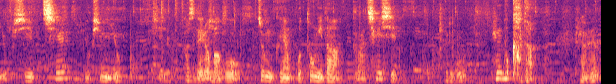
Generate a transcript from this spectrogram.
67, 66까지 내려가고 좀 그냥 보통이다 그러면 70 그리고 행복하다 그러면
